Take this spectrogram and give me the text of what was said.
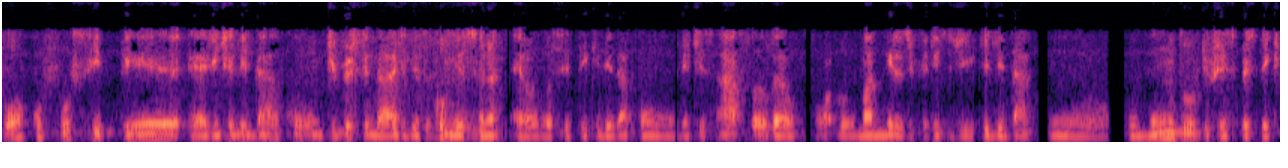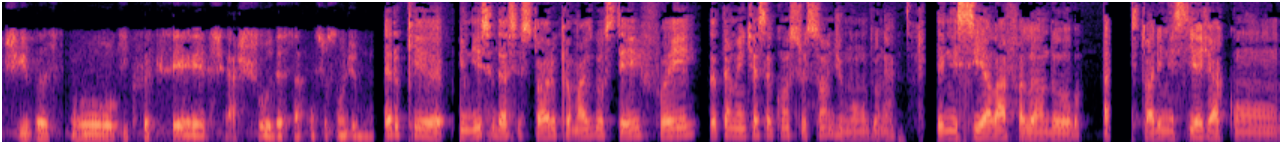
foco fosse ter é, a gente lidar com diversidade desde o começo, né? É você ter que lidar com diferentes raças, maneiras diferentes de, de lidar com o mundo, diferentes perspectivas. O que, foi que você achou dessa construção de mundo? Primeiro que o início dessa história, o que eu mais gostei foi exatamente essa construção de mundo, né? Ele inicia lá falando a história inicia já com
